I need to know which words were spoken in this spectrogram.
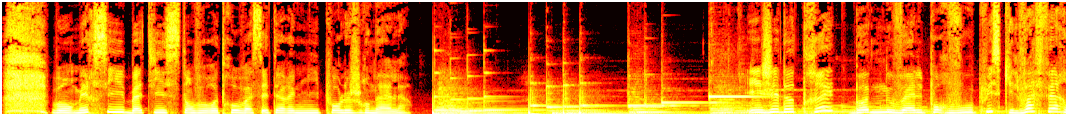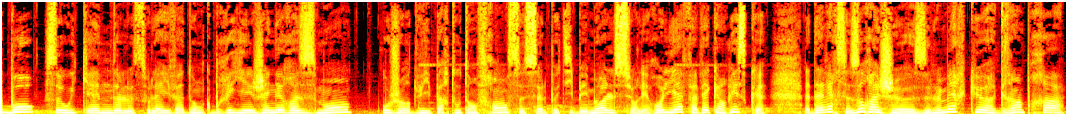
bon, merci Baptiste. On vous retrouve à 7h30 pour le journal. Et j'ai de très bonnes nouvelles pour vous puisqu'il va faire beau ce week-end. Le soleil va donc briller généreusement Aujourd'hui, partout en France, seul petit bémol sur les reliefs avec un risque d'averses orageuses. Le mercure grimpera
